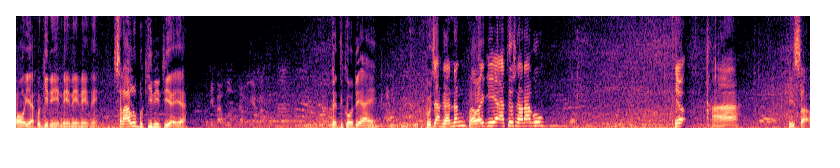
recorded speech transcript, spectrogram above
Oh ya, begini. Nih, nih, nih. Selalu begini dia ya. Ben digode ae. Bocah ganteng, bawa iki ya adus karo aku. Yuk. Ah. Bisa.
